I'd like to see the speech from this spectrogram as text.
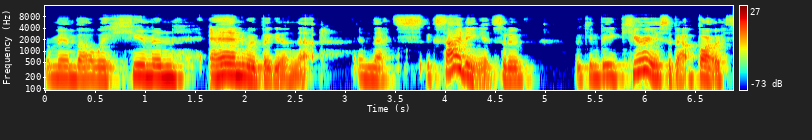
Remember, we're human and we're bigger than that. And that's exciting. It's sort of, we can be curious about both.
